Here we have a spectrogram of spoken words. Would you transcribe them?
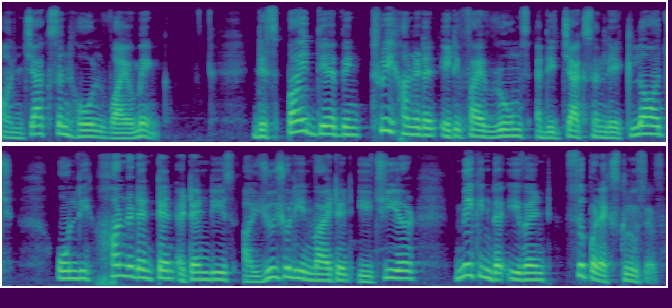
on Jackson Hole, Wyoming. Despite there being 385 rooms at the Jackson Lake Lodge, only 110 attendees are usually invited each year, making the event super exclusive.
